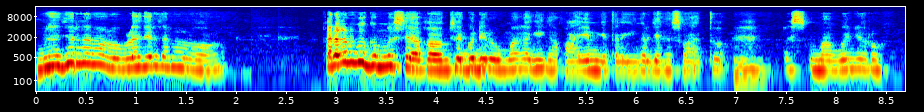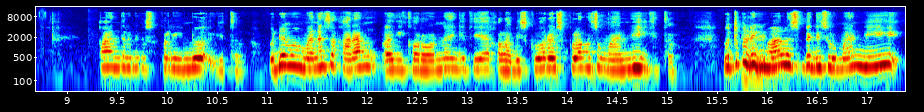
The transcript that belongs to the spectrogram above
belajar sana lo, belajar sana lo kadang kan gue gemes ya kalau misalnya gue di rumah lagi ngapain gitu lagi ngerjain sesuatu hmm. terus emak gue nyuruh kan anterin ke Superindo gitu. Udah mah mana sekarang lagi corona gitu ya kalau habis keluar harus pulang langsung mandi gitu. Gue tuh paling hmm. males tapi disuruh mandi.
